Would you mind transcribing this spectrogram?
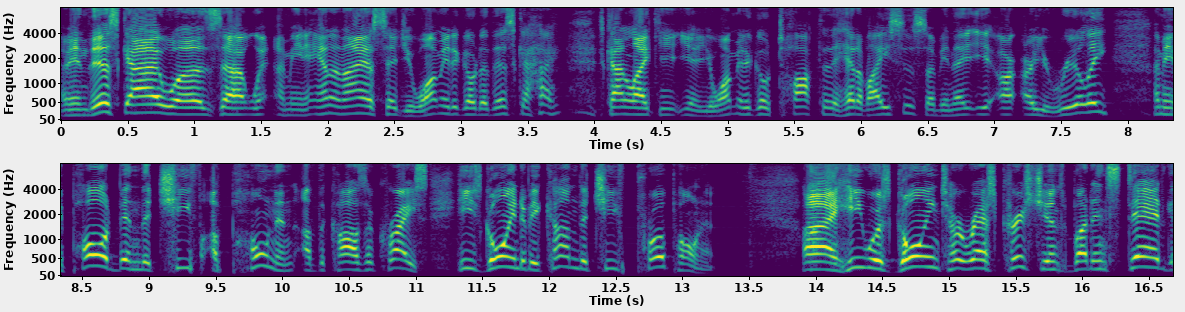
I mean, this guy was, uh, I mean, Ananias said, You want me to go to this guy? It's kind of like, you, you, want me to go talk to the head of ISIS? I mean, are, are you really? I mean, Paul had been the chief opponent of the cause of Christ. He's going to become the chief proponent. Uh, he was going to arrest Christians, but instead,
